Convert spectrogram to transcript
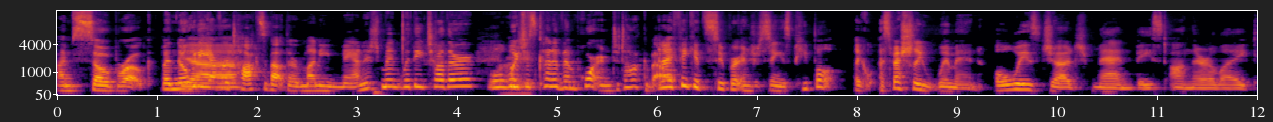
I'm so broke. But nobody Yeah. ever talks about their money management with each other, well, which is kind of important to talk about. And I think it's super interesting is people like especially women always judge men based on their like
